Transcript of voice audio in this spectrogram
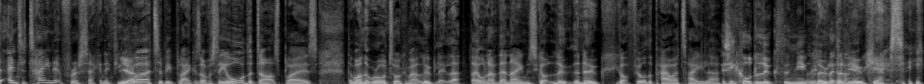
to entertain it for a second, if you Yeah. were to be playing, because obviously all the darts players, the one that we're all talking about, Luke Littler, they all have their names. You've got Luke the Nuke, you've got Phil the Power Taylor. Is he called Luke the Nuke? Luke the Nuke, yes. He,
